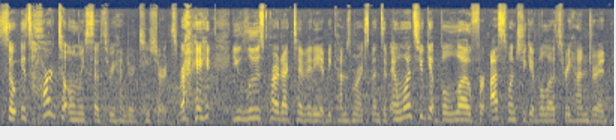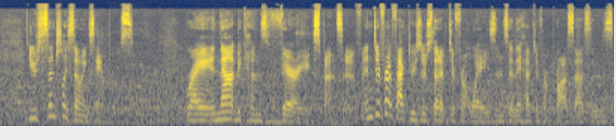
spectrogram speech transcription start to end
So it's hard to only sew 300 t-shirts, right? You lose productivity, it becomes more expensive. And once you get below, for us, once you get below 300, you're essentially sewing samples, right? And that becomes very expensive. And different factories are set up different ways, and so they have different processes,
